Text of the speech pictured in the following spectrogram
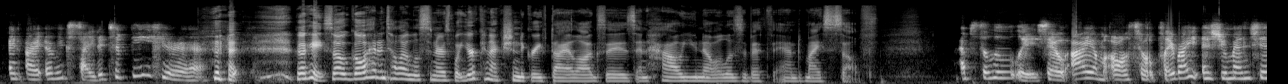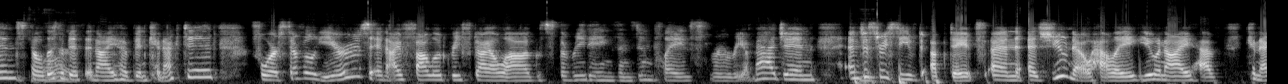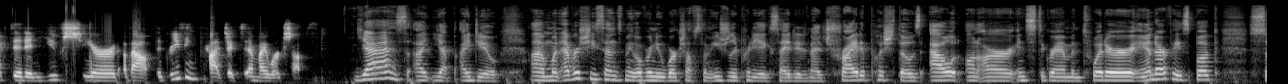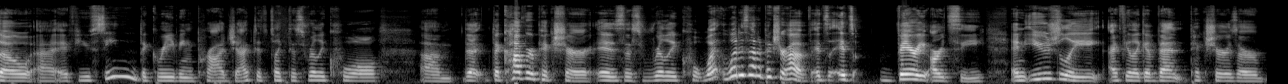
And I am excited to be here. okay, so go ahead and tell our listeners what your connection to Grief Dialogues is and how you know Elizabeth and myself. Absolutely. So I am also a playwright, as you mentioned. So Elizabeth and I have been connected for several years, and I've followed Grief Dialogues, the readings and Zoom plays through Reimagine, and just hmm. received updates. And as you know, Hallie, you and I have connected and you've shared about the Grieving Project and my workshops. Yes, I, yep, I do. Um, whenever she sends me over new workshops, I'm usually pretty excited, and I try to push those out on our Instagram and Twitter and our Facebook. So uh, if you've seen the Grieving Project, it's like this really cool. Um, the the cover picture is this really cool. What what is that a picture of? It's it's very artsy, and usually I feel like event pictures are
